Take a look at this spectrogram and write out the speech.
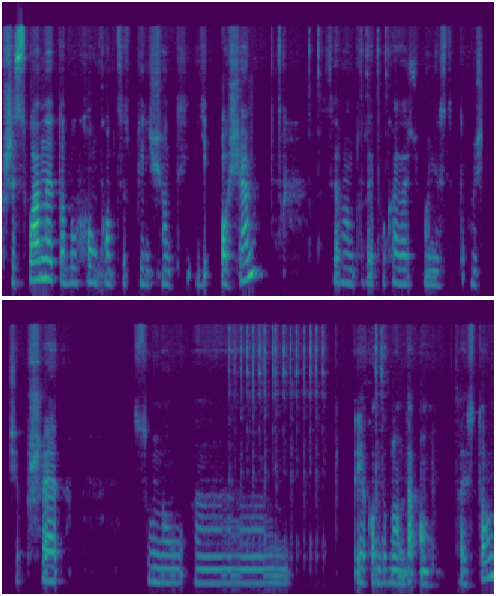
przysłany, to był Hongkong 58. Chcę Wam tutaj pokazać, bo niestety on się przesunął, jak on wygląda. O, to jest to.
